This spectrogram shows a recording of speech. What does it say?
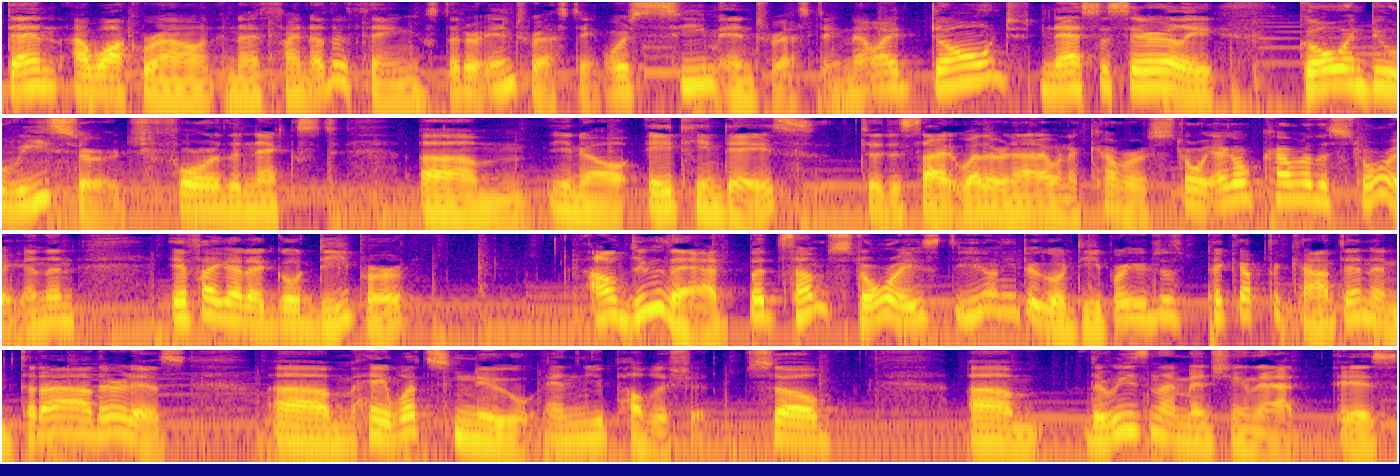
Then I walk around and I find other things that are interesting or seem interesting. Now I don't necessarily go and do research for the next, um, you know, 18 days to decide whether or not I want to cover a story. I go cover the story, and then if I gotta go deeper, I'll do that. But some stories, you don't need to go deeper. You just pick up the content and ta da, there it is. Um, hey, what's new? And you publish it. So, um, the reason I'm mentioning that is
